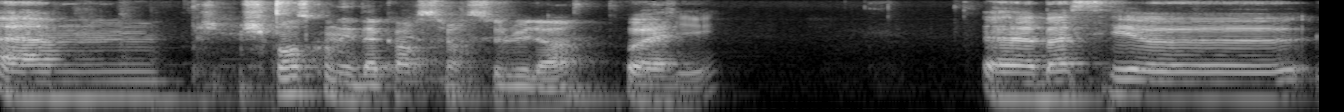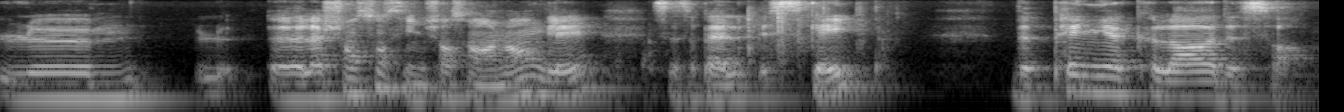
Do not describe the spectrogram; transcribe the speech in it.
Euh, je pense qu'on est d'accord sur celui-là. Ouais. bah, c'est le, la chanson, c'est une chanson en anglais. Ça s'appelle Escape, The Pina Colada Song.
